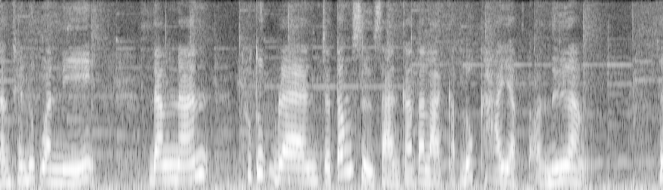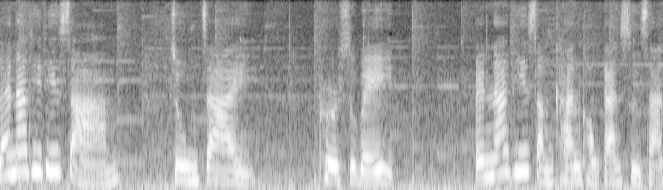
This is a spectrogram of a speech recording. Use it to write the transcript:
ดังเช่นทุกวันนี้ ดังนั้นทุกๆ แบรนด์จะต้องสื่อสารการตลาดกับลูกค้าอย่างต่อเนื่อง และหน้าที่ที่ 3 จูงใจ persuade เป็นหน้าที่สำคัญของการสื่อสาร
